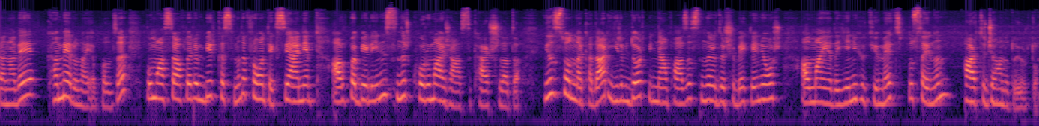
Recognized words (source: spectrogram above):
Gana ve Kamerun'a yapıldı. Bu masrafların bir kısmını Frontex yani Avrupa Birliği'nin sınır koruma ajansı karşıladı. Yıl sonuna kadar 24 binden fazla sınır dışı bekleniyor. Almanya'da yeni hükümet bu sayının artacağını duyurdu.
